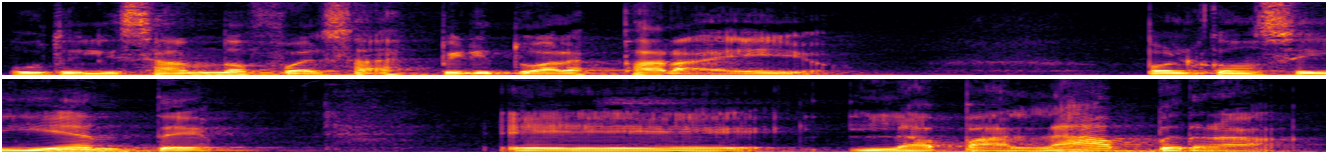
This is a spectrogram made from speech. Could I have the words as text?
utilizando fuerzas espirituales para ello. Por consiguiente, eh, la palabra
